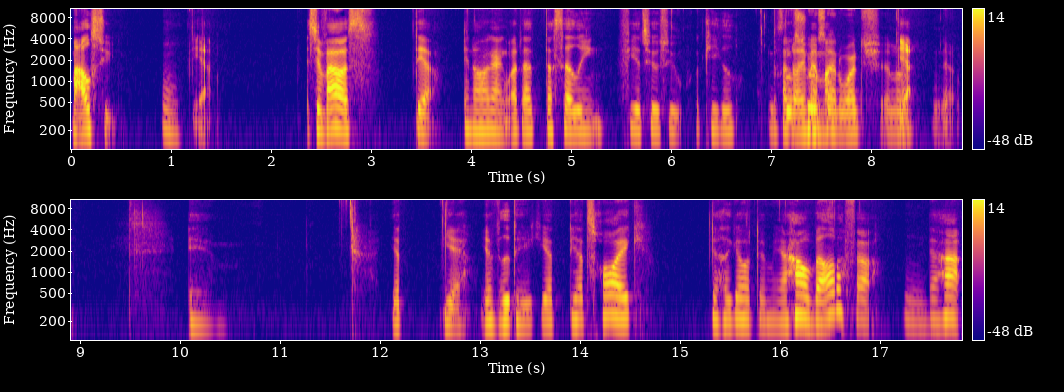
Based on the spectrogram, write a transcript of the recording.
meget syg. Mm. Ja. Altså jeg var også der en overgang, hvor der, der sad en 24-7 og kiggede. Det står øje med mig. Watch, eller? Ja. ja. Øh, jeg, ja, jeg ved det ikke. Jeg, jeg tror ikke, jeg havde gjort det, men jeg har jo været der før. Mm. Jeg har,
